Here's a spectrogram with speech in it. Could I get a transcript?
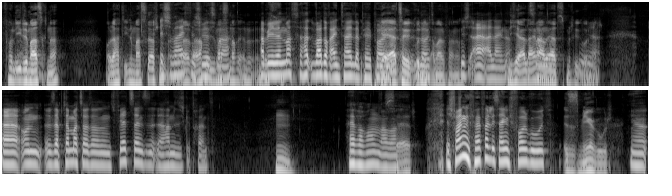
Von Elon Musk, ne? Oder hat Elon Musk da schon? Ich weiß nicht, wie es war. Noch in, in Aber Elon Musk hat, war doch ein Teil der PayPal. Ja, er hat ja äh, gegründet Leute. am Anfang. Nicht er alleine. Nicht alleine, aber er hat es mitgegründet. Ja. Äh, und September 2014 sind, äh, haben sie sich getrennt. Hm, Hä, warum aber? sad. Ich frage mich, PayPal ist eigentlich voll gut. Es ist mega gut. Ja.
